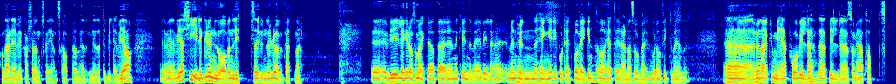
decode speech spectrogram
Og det er det vi kanskje ønsker å gjenskape med, med dette bildet. Vi har, vi har kile Grunnloven litt under løvefettene. Eh, vi legger også merke til at det er en kvinne med i bildet her, men hun henger i portrett på veggen og heter Erna Solberg. Hvordan fikk du med henne? Eh, hun er jo ikke med på bildet. Det er et bilde som jeg har tatt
